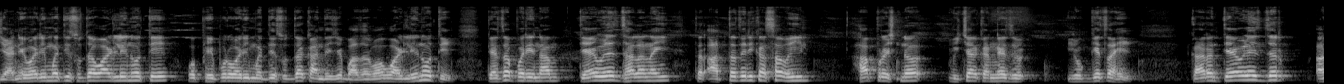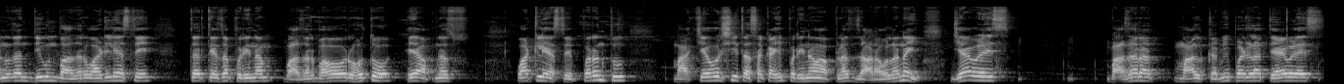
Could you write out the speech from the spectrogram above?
जानेवारीमध्ये सुद्धा वाढले नव्हते व फेब्रुवारीमध्ये सुद्धा कांद्याचे बाजारभाव वाढले नव्हते. त्याचा परिणाम त्यावेळेस झाला नाही तर आत्ता तरी कसा होईल? हा प्रश्न विचार करण्यास योग्यच आहे. कारण त्यावेळेस जर अनुदान देऊन बाजार वाढले असते तर त्याचा परिणाम बाजारभावावर होतो हे आपणास वाटले असते. परंतु मागच्या वर्षी तसा काही परिणाम आपणास जाणवला नाही. ज्यावेळेस बाजारात माल कमी पडला त्यावेळेस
